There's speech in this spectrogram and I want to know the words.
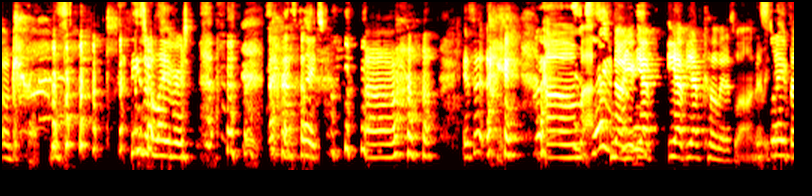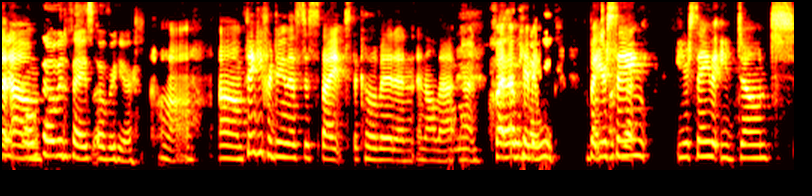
Okay These are labored. it's um, is it okay um It's no you, you have you have you have covid as well and It's late but um COVID face over here. aw. um thank you for doing this despite the covid and and all that Oh. But, okay, but- but you're talk about- saying you're saying that you don't,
